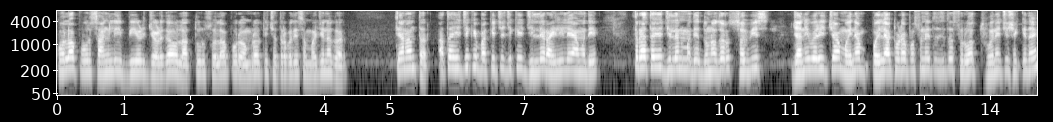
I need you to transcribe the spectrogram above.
कोल्हापूर सांगली बीड जळगाव लातूर सोलापूर अमरावती छत्रपती संभाजीनगर. त्यानंतर आता हे जे काही बाकीचे जे काही जिल्हे राहिलेले यामध्ये तर आता या जिल्ह्यांमध्ये दोन हजार सव्वीस जानेवारीच्या महिन्या पहिल्या आठवड्यापासून येतं तिथं सुरुवात होण्याची शक्यता आहे.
